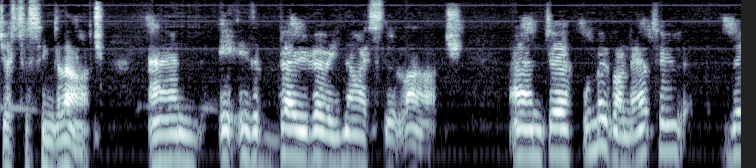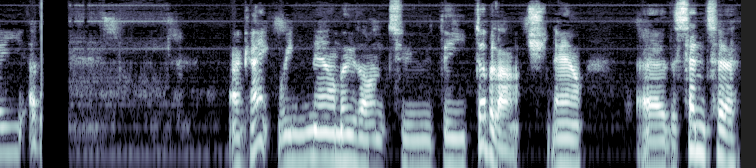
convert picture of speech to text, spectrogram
just a single arch. And it is a very very nice little arch. And uh, we'll move on now to the other. Okay we now move on to the double arch. Now uh, the center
